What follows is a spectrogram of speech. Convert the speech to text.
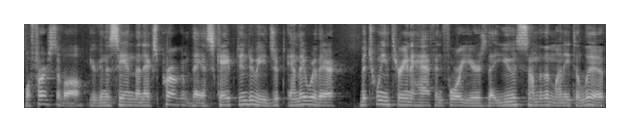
Well, first of all, you're going to see in the next program, they escaped into Egypt and they were there between three and a half and four years. They used some of the money to live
